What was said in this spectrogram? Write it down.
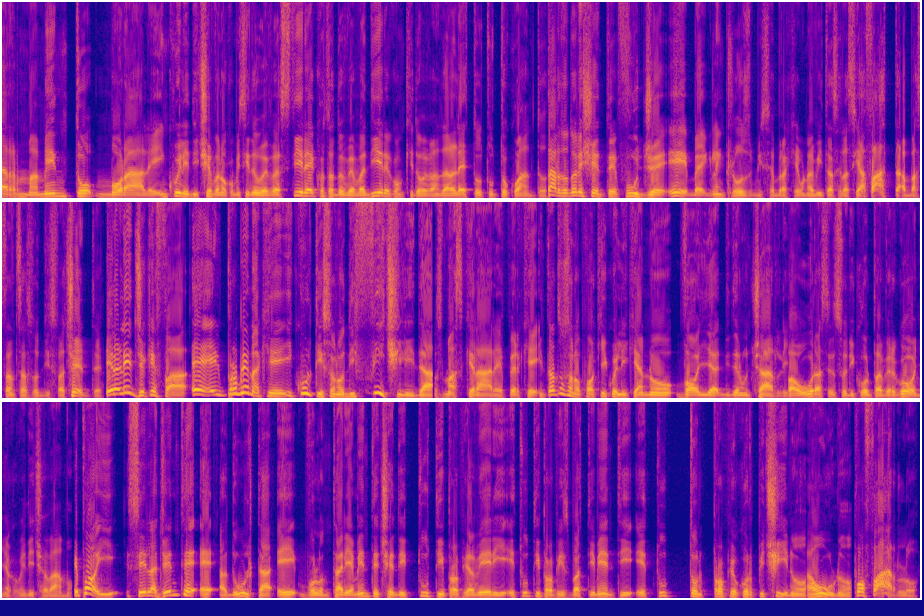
armamento morale, in cui le dicevano come si doveva vestire, cosa doveva dire, con chi doveva andare a letto, tutto quanto. Tardo adolescente fugge e, beh, Glenn Close mi sembra che una vita se la sia fatta abbastanza soddisfacente. E la legge che fa? è il problema è che i culti sono difficili da smascherare, perché intanto sono pochi quelli che hanno voglia di denunciarli. Paura, senso di colpa, vergogna, come dicevamo. E poi, se la gente è adulta e volontariamente cede tutti i propri averi e tutti i propri sbattimenti e tutto il proprio corpicino a uno, può farlo.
